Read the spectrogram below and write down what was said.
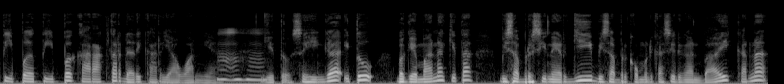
tipe-tipe karakter dari karyawannya mm-hmm. gitu. Sehingga itu bagaimana kita bisa bersinergi, bisa berkomunikasi dengan baik karena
